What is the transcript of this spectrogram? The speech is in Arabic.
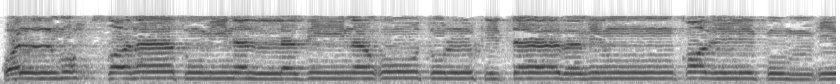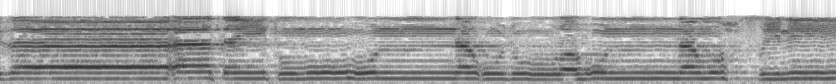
والمحصنات من الذين أوتوا الكتاب من قبلكم إذا آتيتموهن أجورهن محصنين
